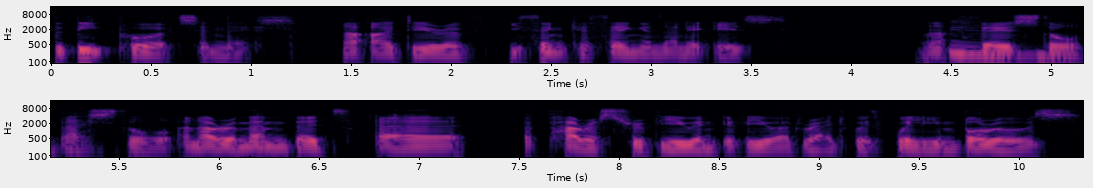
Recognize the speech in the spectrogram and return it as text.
the beat poets in this. That idea of you think a thing and then it is. That first thought, best thought. And I remembered uh, a Paris Review interview I'd read with William Burroughs,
